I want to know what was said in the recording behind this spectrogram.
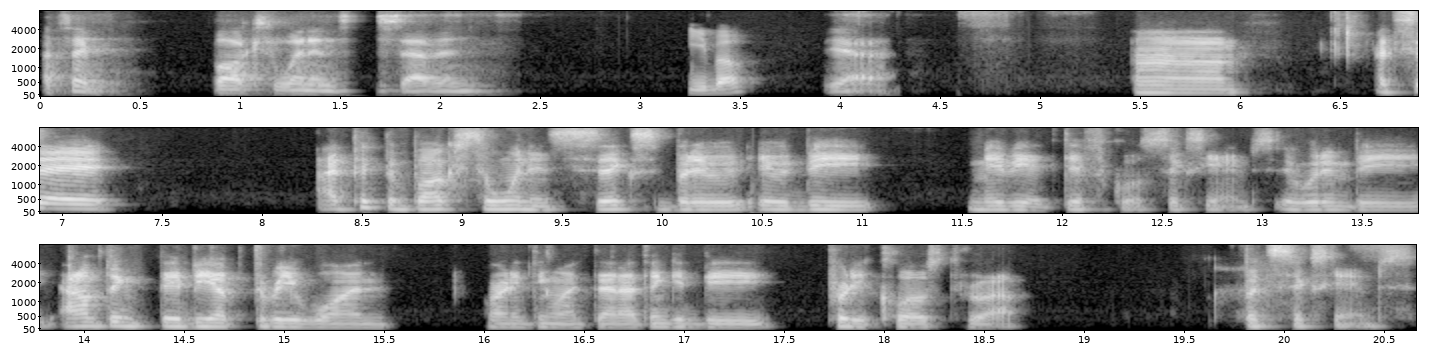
I'd say Bucks win in seven. Ebo. Yeah. Um, I'd say I'd pick the Bucks to win in six, but it it would be maybe a difficult six games. It wouldn't be. I don't think they'd be up three one or anything like that. I think it'd be pretty close throughout, but six games.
